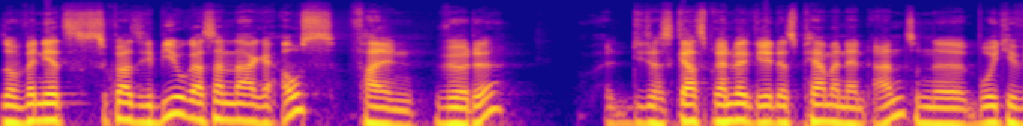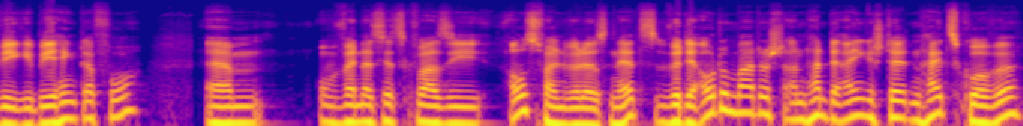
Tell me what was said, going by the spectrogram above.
So, wenn jetzt quasi die Biogasanlage ausfallen würde, die, das Gasbrennwertgerät ist permanent an, so eine Brötchen WGB hängt davor. Ähm, und wenn das jetzt quasi ausfallen würde, das Netz, würde automatisch anhand der eingestellten Heizkurve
